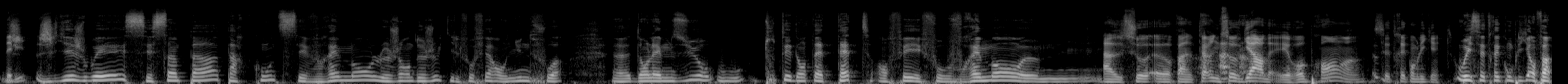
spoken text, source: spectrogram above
David J'y ai joué, c'est sympa. Par contre, c'est vraiment le genre de jeu qu'il faut faire en une fois. euh, dans la mesure où tout est dans ta tête, en fait, il faut vraiment. euh, Ah, euh, enfin, faire une sauvegarde et reprendre, c'est très compliqué. Oui, c'est très compliqué. Enfin,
